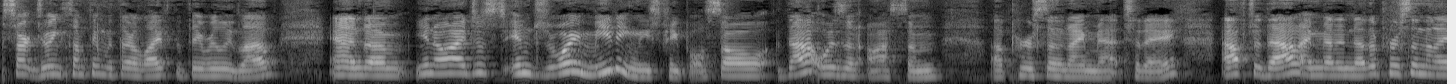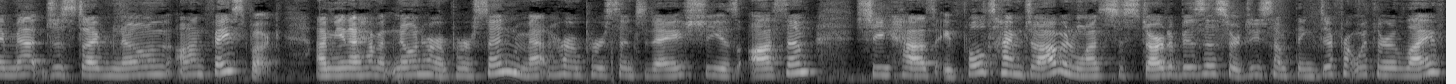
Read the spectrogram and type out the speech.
start doing something with their life that they really love. And, um, you know, I just enjoy meeting these people. So that was an awesome uh, person that I met today. After that, I met another person that I met just I've known on Facebook. I mean, I haven't known her in person, met her in person today. She is awesome. She has a full-time job and wants to start a business or do something different with her life.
